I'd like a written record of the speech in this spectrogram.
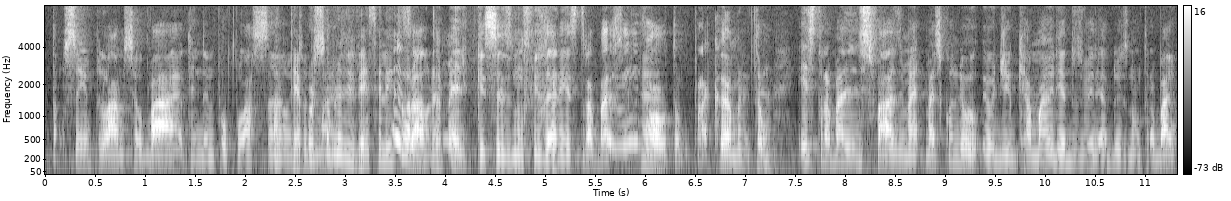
estão sempre lá no seu bairro, atendendo população. Até por mais. sobrevivência eleitoral, Exatamente, né? Exatamente, porque se eles não fizerem esse trabalho, eles não é. voltam para a Câmara. Então, é. esse trabalho eles fazem, mas, mas quando eu, eu digo que a maioria dos vereadores não trabalham,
